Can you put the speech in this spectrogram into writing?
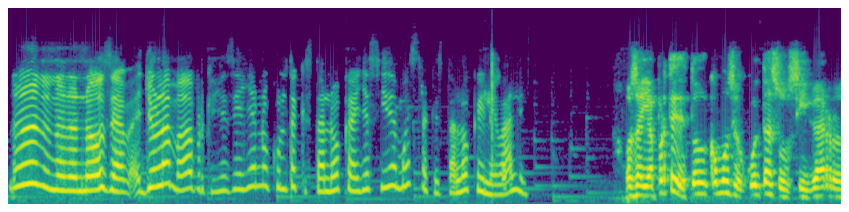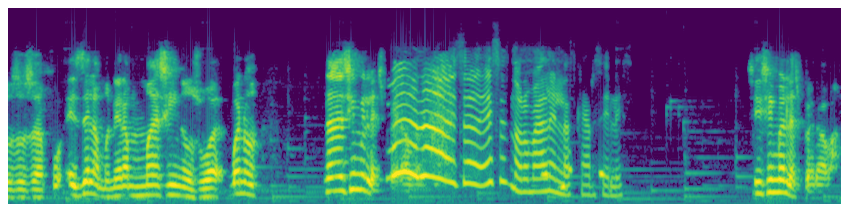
No, no, no, no, no, o sea, yo la amaba porque yo decía, ella no oculta que está loca, ella sí demuestra que está loca y le vale. O sea, y aparte de todo, cómo se oculta sus cigarros, o sea, es de la manera más inusual. Bueno, nada, sí me la esperaba. Ah, eso, eso es normal en las cárceles. Sí, sí me la esperaba.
